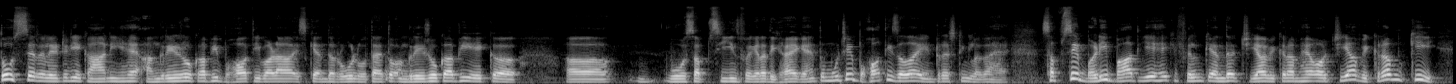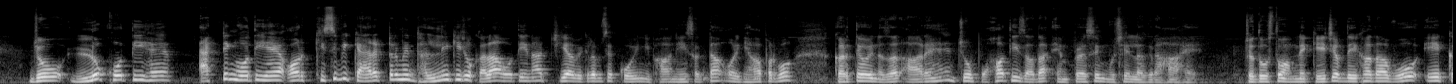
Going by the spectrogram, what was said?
तो उससे रिलेटेड ये कहानी है अंग्रेज़ों का भी बहुत ही बड़ा इसके अंदर रोल होता है। तो अंग्रेज़ों का भी एक आ, वो सब सीन्स वगैरह दिखाए गए हैं। तो मुझे बहुत ही ज़्यादा इंटरेस्टिंग लगा है। सबसे बड़ी बात यह है कि फ़िल्म के अंदर चिया विक्रम है और चिया विक्रम की जो लुक होती है एक्टिंग होती है और किसी भी कैरेक्टर में ढलने की जो कला होती है ना, चिया विक्रम से कोई निभा नहीं सकता और यहाँ पर वो करते हुए नज़र आ रहे हैं, जो बहुत ही ज़्यादा इम्प्रेसिव मुझे लग रहा है। जो दोस्तों, हमने के देखा था, वो एक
